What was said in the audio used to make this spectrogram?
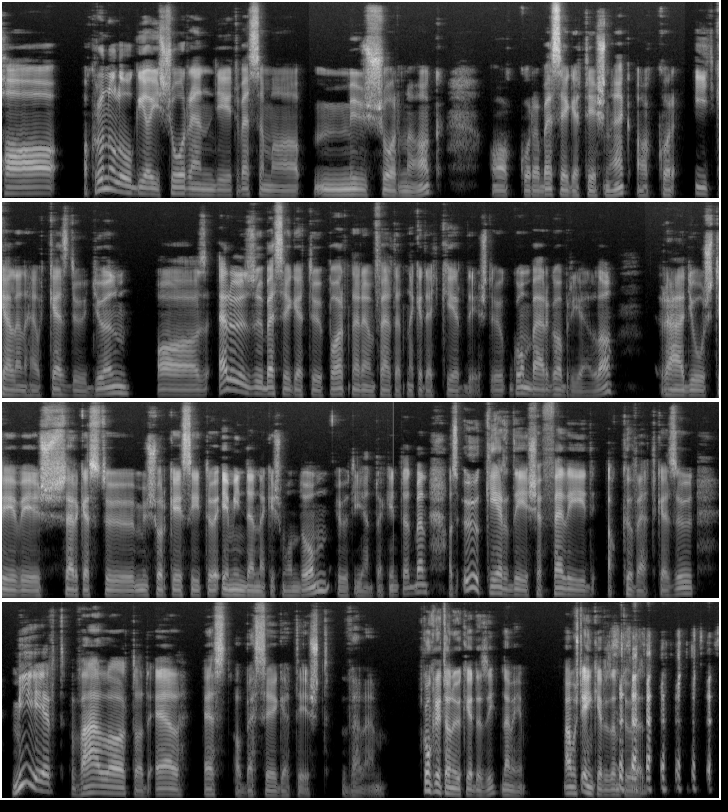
Ha a kronológiai sorrendjét veszem a műsornak, akkor a beszélgetésnek, akkor így kellene, hogy kezdődjön. Az előző beszélgető partnerem feltett neked egy kérdést. Ő Gombár Gabriella, rádiós, tévés, szerkesztő, műsorkészítő, én mindennek is mondom, őt ilyen tekintetben. Az ő kérdése feléd a következőt. Miért vállaltad el ezt a beszélgetést velem? Konkrétan ő kérdezi, nem én. Már most én kérdezem tőled.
